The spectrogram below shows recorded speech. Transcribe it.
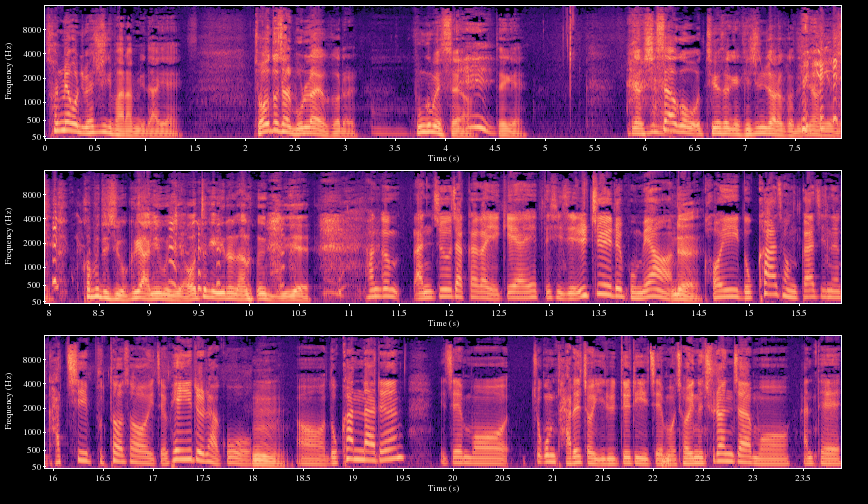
설명을 좀 해주시기 바랍니다. 예. 저도 잘 몰라요 그거를 궁금했어요. 되게 그냥 식사하고 뒤에서 그냥 계신 줄 알았거든요. 예. 커피 드시고 그게 아니군요. 어떻게 일을 나누는지 예. 방금 란주 작가가 얘기했듯이 이제 일주일을 보면 네. 거의 녹화 전까지는 같이 붙어서 이제 회의를 하고 음. 어 녹화 날은 이제 뭐 조금 다르죠 일들이 이제 뭐 저희는 출연자 뭐한테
